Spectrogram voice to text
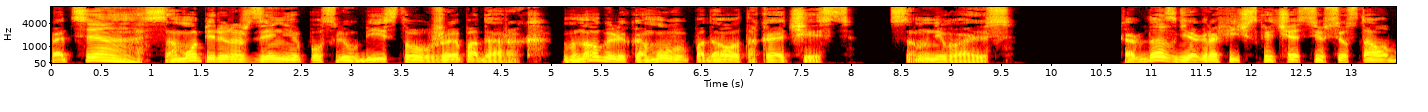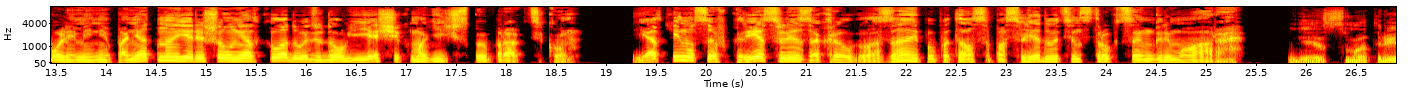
Хотя само перерождение после убийства уже подарок. Много ли кому выпадала такая честь? Сомневаюсь. Когда с географической частью все стало более-менее понятно, я решил не откладывать в долгий ящик магическую практику. Я откинулся в кресле, закрыл глаза и попытался последовать инструкциям гримуара. «Не смотри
